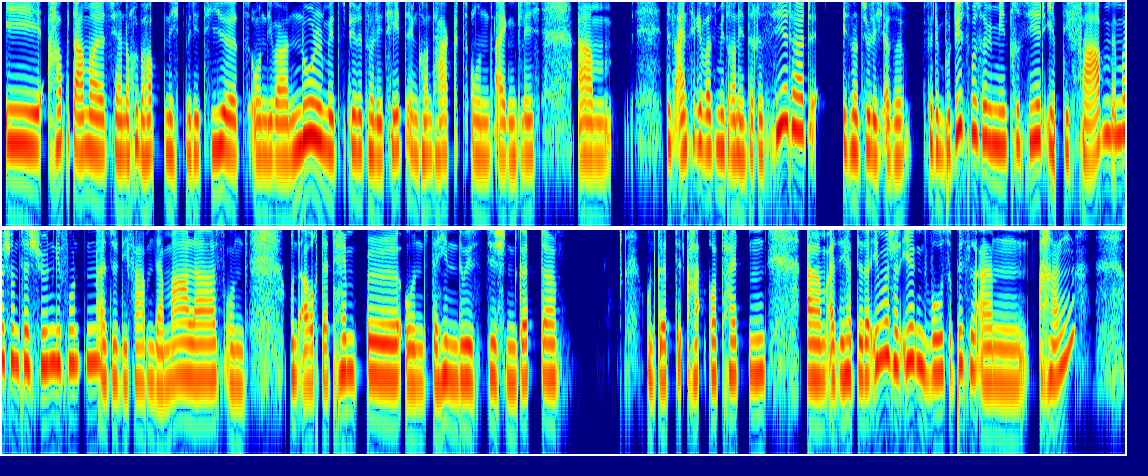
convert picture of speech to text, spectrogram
ich habe damals ja noch überhaupt nicht meditiert und ich war null mit Spiritualität in Kontakt und eigentlich ähm, das Einzige, was mich daran interessiert hat, ist natürlich, also für den Buddhismus habe ich mich interessiert. Ich habe die Farben immer schon sehr schön gefunden, also die Farben der Malers und, und auch der Tempel und der hinduistischen Götter und Gött Gottheiten. Ähm, also ich hatte da immer schon irgendwo so ein bisschen einen Hang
